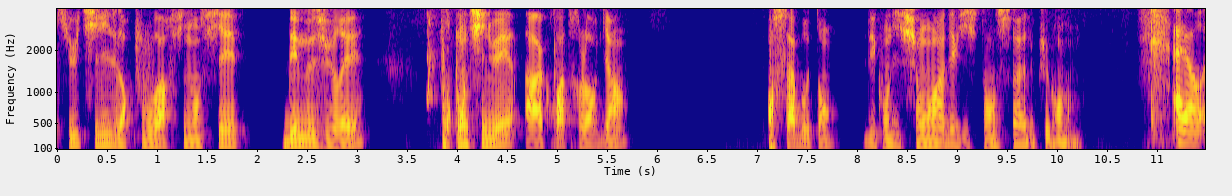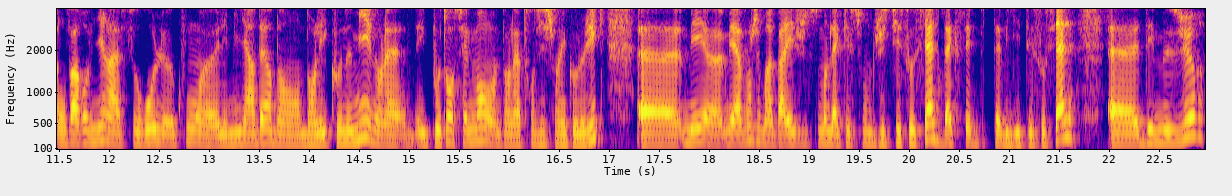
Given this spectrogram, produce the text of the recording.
qui utilisent leur pouvoir financier démesuré pour continuer à accroître leurs gains en sabotant les conditions d'existence du plus grand nombre. Alors, on va revenir à ce rôle qu'ont euh, les milliardaires dans, l'économie et, potentiellement dans la transition écologique. Euh, mais, euh, mais, avant, j'aimerais parler justement de la question de justice sociale, d'acceptabilité sociale, des mesures.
